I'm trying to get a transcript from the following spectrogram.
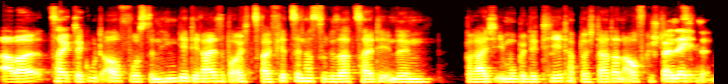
aber zeigt ja gut auf, wo es denn hingeht, die Reise bei euch. 2014 hast du gesagt, seid ihr in den Bereich E-Mobilität, habt euch da dann aufgestellt? 2016.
